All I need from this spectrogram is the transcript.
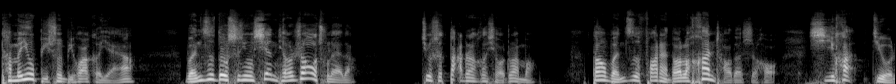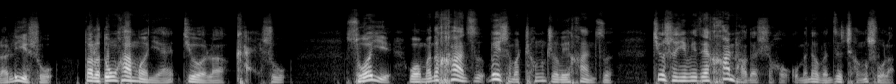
他没有笔顺笔画可言啊，文字都是用线条绕出来的，就是大篆和小篆嘛。当文字发展到了汉朝的时候，西汉就有了隶书，到了东汉末年就有了楷书。所以我们的汉字为什么称之为汉字，就是因为在汉朝的时候，我们的文字成熟了，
